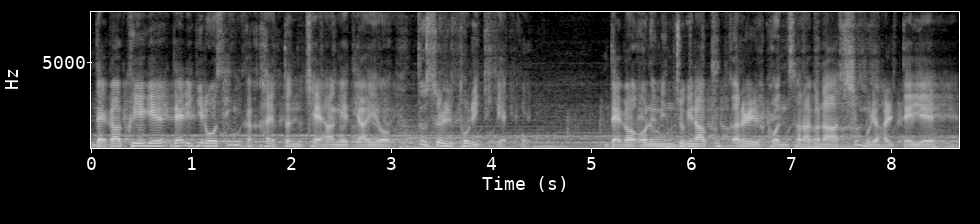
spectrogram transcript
내가 그에게 내리기로 생각하였던 재앙에 대하여 뜻을 돌이키겠고 내가 어느 민족이나 국가를 건설하거나 심으려 할 때에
